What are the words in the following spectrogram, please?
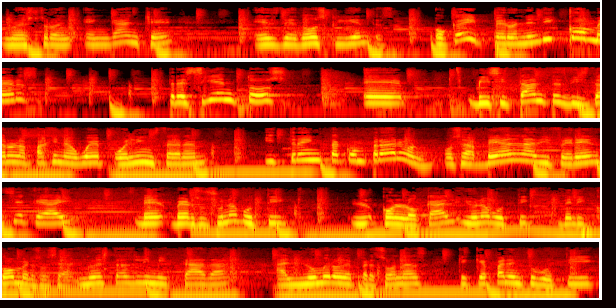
Nuestro enganche es de dos clientes. Ok, pero en el e-commerce, 300 eh, visitantes visitaron la página web o el Instagram y 30 compraron. O sea, vean la diferencia que hay versus una boutique con local y una boutique del e-commerce. O sea, no estás limitada al número de personas que quepan en tu boutique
